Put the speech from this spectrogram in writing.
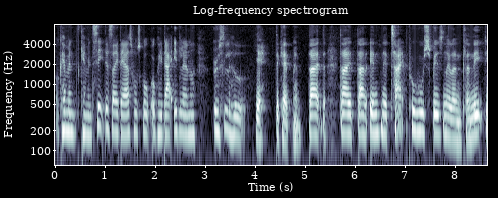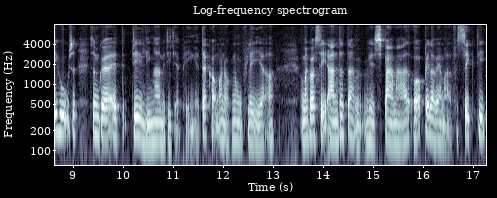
Og kan man, kan man se det så i deres horoskop? Okay, der er et eller andet øsselighed. Ja, det kan man. Der er, der, er, der er enten et tegn på husspidsen eller en planet i huset, som gør, at det er lige meget med de der penge. Der kommer nok nogle flere. Og, og man kan også se andre, der vil spare meget op eller være meget forsigtige.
